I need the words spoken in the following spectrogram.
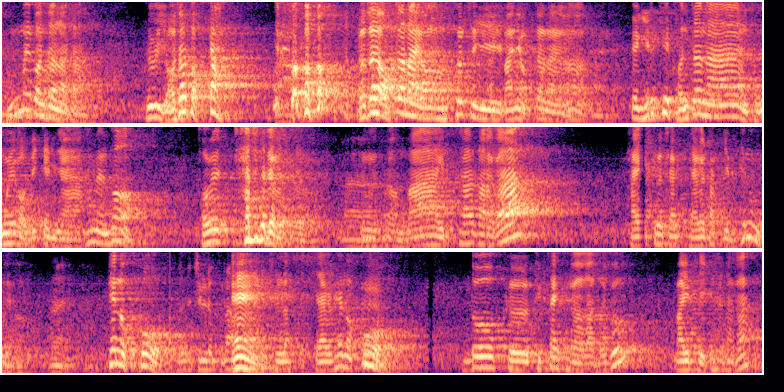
정말 건전하다. 그리고 여자도 없다. 여자 없잖아요. 솔직히 많이 없잖아요. 그러니까 이렇게 건전한 동호회가 어디 있겠냐 하면서 거길 자주 데려갔어요. 그러면서 막 이렇게 하다가 바이크를 제가 계약을 딱 해놓은 거예요. 네. 해놓고 먼저 질렀구나. 네, 질렀어요. 계약을 해놓고 또 그 빅사이트 가가지고 막 이렇게 얘기하다가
